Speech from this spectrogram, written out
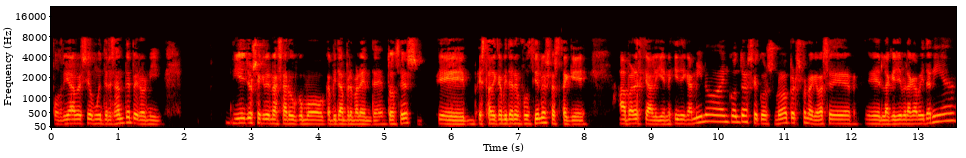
podría haber sido muy interesante, pero ni, ni ellos se creen a Saru como capitán permanente. Entonces, eh, está de capitán en funciones hasta que aparezca alguien y de camino a encontrarse con su nueva persona que va a ser eh, la que lleve la capitanía,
